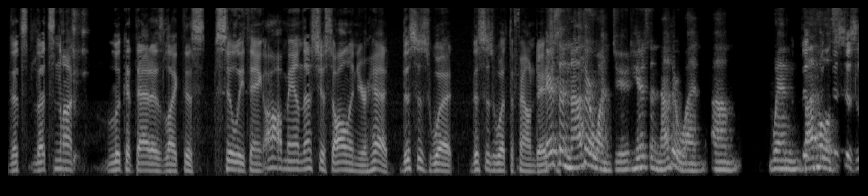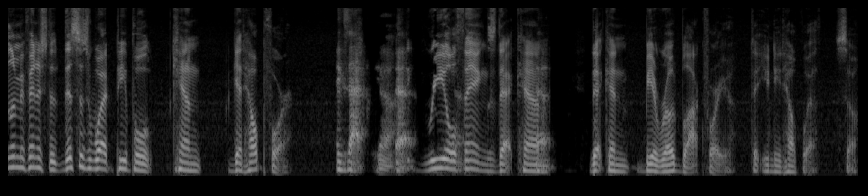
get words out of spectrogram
That's let's not look at that as like this silly thing. Oh man, that's just all in your head. This is what this is what the foundation. Here's another one, dude. Here's another one. Um, when Th- buttholes, This is let me finish. The, this is what people can get help for. exactly. yeah Yeah. Real Yeah. things that can Yeah. that can be a roadblock for you that you need help with. So,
